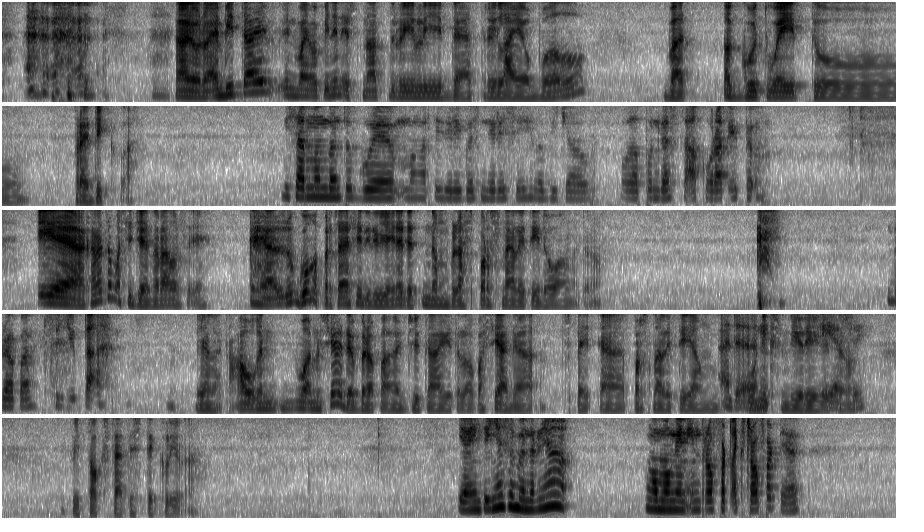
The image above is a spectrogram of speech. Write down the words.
I don't know. MBTI, in my opinion, is not really that reliable, but a good way to predict lah. Bisa membantu gue mengerti diri gue sendiri sih lebih jauh. Walaupun gak seakurat itu. Iya, karena itu masih general sih. Kayak lu, gue nggak percaya sih di dunia ini ada 16 personality doang gitu loh. Berapa? Sejuta. Ya nggak tahu kan manusia ada berapa juta gitu loh. Pasti ada spe- eh, personality yang Ada. unik sendiri gitu. Iya sih. We talk statistically lah. Ya intinya sebenarnya ngomongin introvert extrovert ya.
